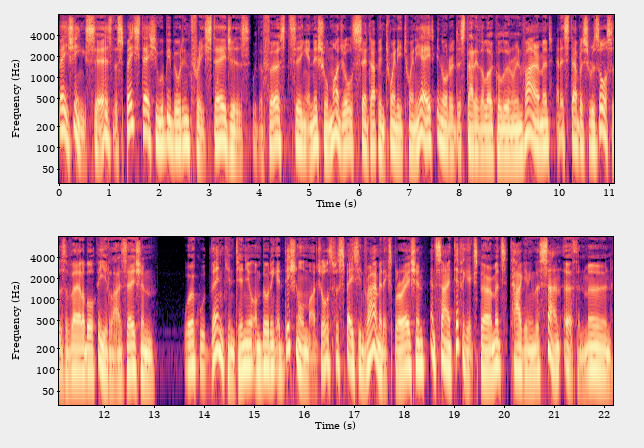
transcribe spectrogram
Beijing says the space station will be built in three stages, with the first seeing initial modules sent up in 2028 in order to study the local lunar environment and establish resources available for utilization. Work would then continue on building additional modules for space environment exploration and scientific experiments targeting the Sun, Earth, and Moon.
